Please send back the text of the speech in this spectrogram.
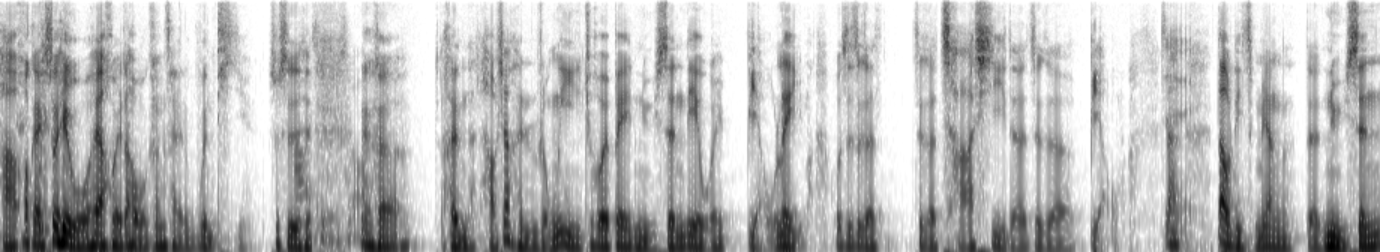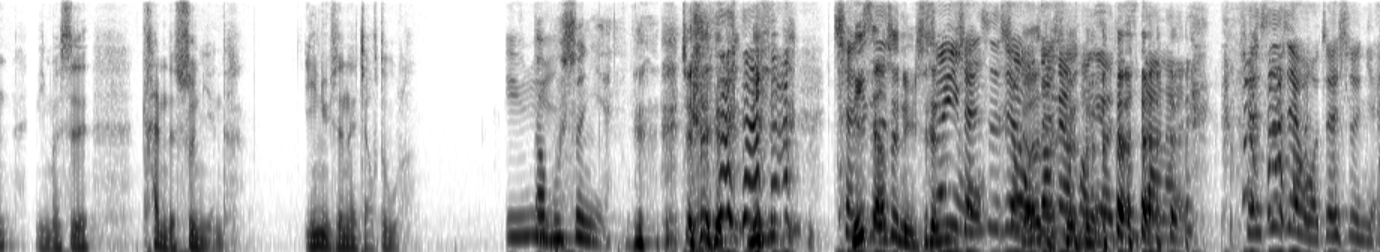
好，OK，所以我要回到我刚才的问题，就是那个很好像很容易就会被女生列为表类嘛，或是这个这个茶系的这个表。那到底怎么样的女生你们是看得顺眼的？以女生的角度了。都不顺眼，就是你，你只要是女生，所以全世界我都没有朋友就是这样来的。全世界我最顺眼。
